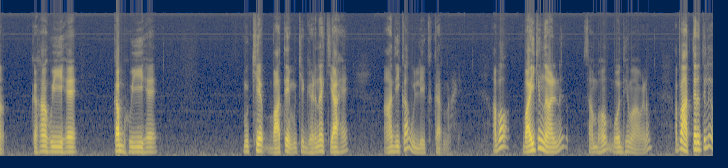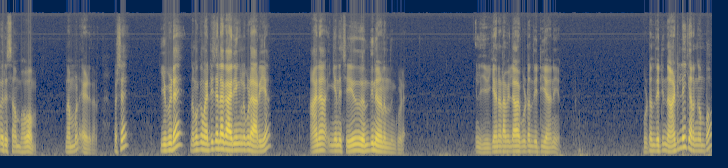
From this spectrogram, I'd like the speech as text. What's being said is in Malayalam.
कहाँ हुई है कब हुई है मुख्य बातें मुख्य घटना क्या है ആദി കാ ഉല്ലേഖ് കർണ ഹെ അപ്പോൾ വായിക്കുന്ന ആളിന് സംഭവം ബോധ്യമാവണം അപ്പോൾ അത്തരത്തിൽ ഒരു സംഭവം നമ്മൾ എഴുതണം പക്ഷേ ഇവിടെ നമുക്ക് മറ്റു ചില കാര്യങ്ങൾ കൂടെ അറിയാം. ആന ഇങ്ങനെ ചെയ്തത് എന്തിനാണെന്നും കൂടെ. ജീവിക്കാനിടമില്ലാതെ കൂട്ടം തെറ്റി ആനയാണ് കൂട്ടം തെറ്റി നാട്ടിലേക്ക് ഇറങ്ങുമ്പോൾ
